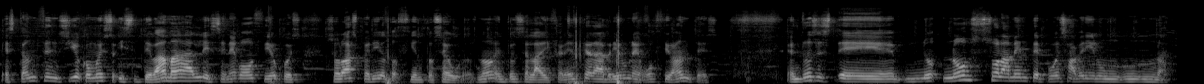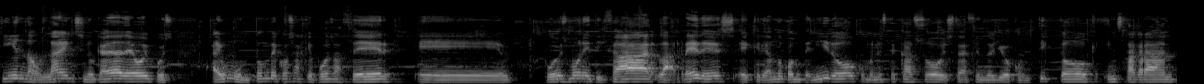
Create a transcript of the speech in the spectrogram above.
es tan sencillo como eso y si te va mal ese negocio pues solo has perdido 200 euros, ¿no? Entonces la diferencia de abrir un negocio antes. Entonces, eh, no, no solamente puedes abrir un- un- una tienda online, sino que a día de hoy, pues hay un montón de cosas que puedes hacer. eh, puedes monetizar las redes eh, creando contenido, como en este caso estoy haciendo yo con TikTok, Instagram,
